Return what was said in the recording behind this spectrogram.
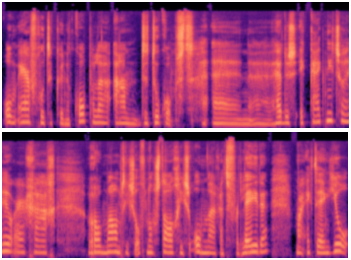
om erfgoed te kunnen koppelen aan de toekomst. En hè, dus ik kijk niet zo heel erg graag romantisch of nostalgisch om naar het verleden. Maar ik denk, joh,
